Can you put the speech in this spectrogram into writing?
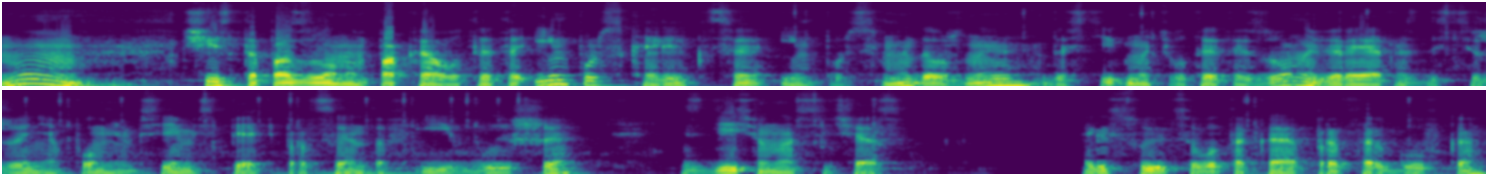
Ну, чисто по зонам пока вот это импульс, коррекция, импульс. Мы должны достигнуть вот этой зоны. Вероятность достижения, помним, 75% и выше. Здесь у нас сейчас рисуется вот такая проторговка.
